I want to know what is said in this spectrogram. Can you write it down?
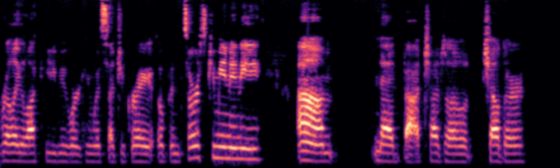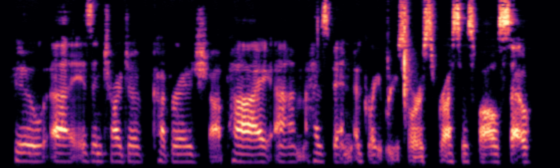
really lucky to be working with such a great open source community. Um, Ned Batchelder, who uh, is in charge of coverage.py, um, has been a great resource for us as well. So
